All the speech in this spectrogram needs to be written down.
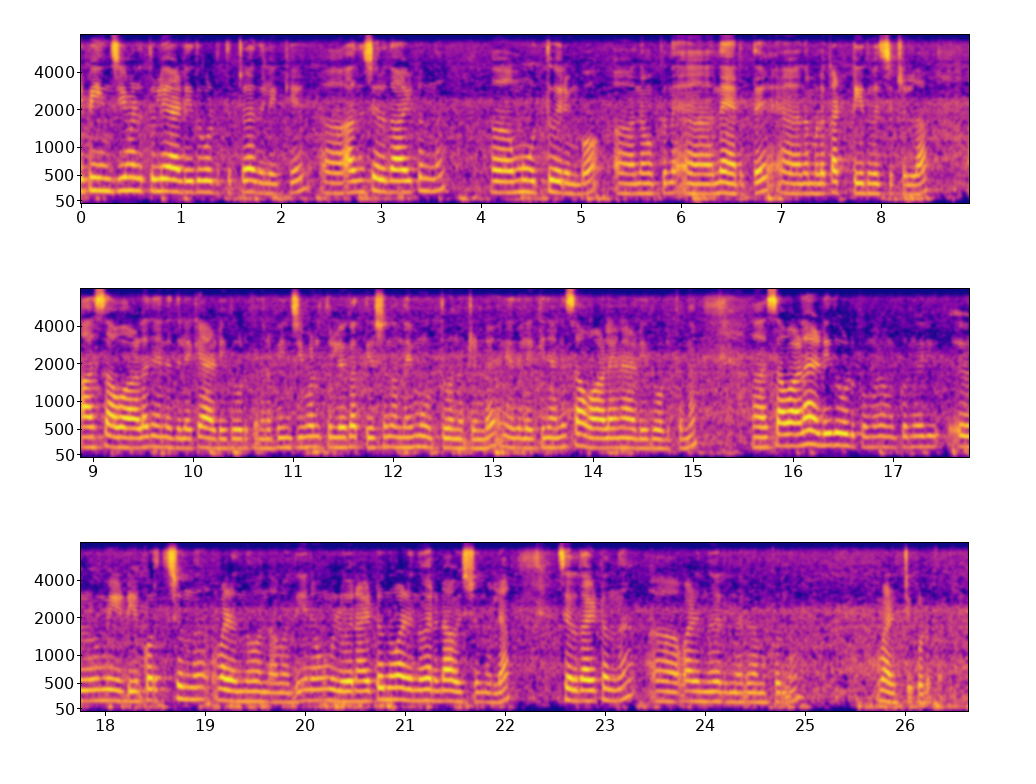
ഇപ്പോൾ ഇഞ്ചിയും വെളുത്തുള്ളിയും ആഡ് ചെയ്ത് കൊടുത്തിട്ട് അതിലേക്ക് അത് ചെറുതായിട്ടൊന്ന് മൂത്ത് വരുമ്പോൾ നമുക്ക് നേരത്തെ നമ്മൾ കട്ട് ചെയ്ത് വെച്ചിട്ടുള്ള ആ സവാള ഞാൻ ഇതിലേക്ക് ആഡ് ചെയ്ത് കൊടുക്കുന്നുണ്ട്. അപ്പോൾ ഇഞ്ചിയും വെളുത്തുള്ളിയൊക്കെ അത്യാവശ്യം നന്നായി മൂത്ത് വന്നിട്ടുണ്ട്. ഇനി ഇതിലേക്ക് ഞാൻ സവാളയാണ് ആഡ് ചെയ്ത് കൊടുക്കുന്നത്. സവാള ആഡ് ചെയ്ത് കൊടുക്കുമ്പോൾ നമുക്കൊന്ന് ഒരു ഒരു മീഡിയം കുറച്ചൊന്ന് വഴന്ന് വന്നാൽ മതി. ഇനി മുഴുവനായിട്ടൊന്ന് വഴന്ന് വരേണ്ട ആവശ്യമൊന്നുമില്ല. ചെറുതായിട്ടൊന്ന് വഴന്ന് വരുന്നവരെ നമുക്കൊന്ന് വഴറ്റി കൊടുക്കാം.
